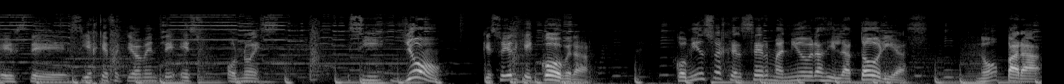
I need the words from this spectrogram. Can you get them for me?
este, si es que efectivamente es o no es. Si yo, que soy el que cobra, comienzo a ejercer maniobras dilatorias, ¿no? Para,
